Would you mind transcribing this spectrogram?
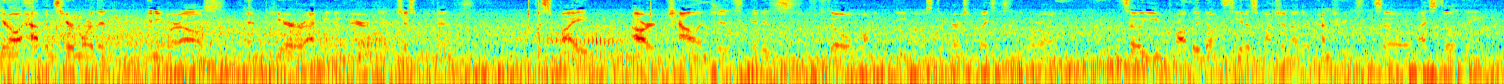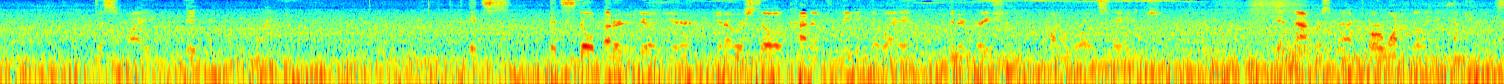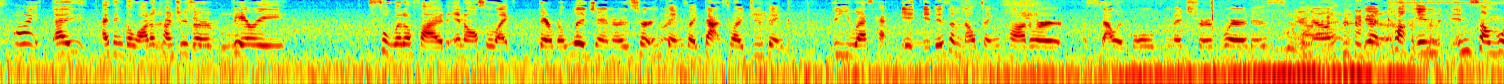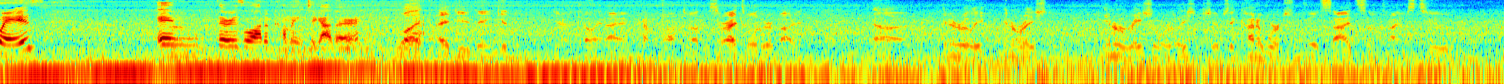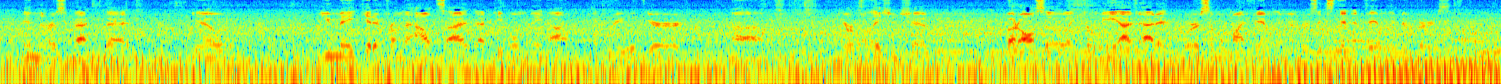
you know, it happens here more than anywhere else, and here, I mean, America, just because, despite our challenges, it is still one of the most diverse places in the world. And so you probably don't see it as much in other countries, and so I still think, despite it, like it's it's still better to do it here. You know, we're still kind of leading the way in integration on a world stage in that respect, or one of the leading countries. I I, I think a lot of countries are cool. very solidified in also like their religion or certain Right. things like that. So I do think the U.S. Ha- it, it is a melting pot or a salad bowl mixture of where it is, you know, yeah, in in some ways, and uh, there is a lot of coming together. Well, I, I do think, and you know, Kelly and I kind of talked about this, or I told her about it. Uh, interrela- interracial, interracial relationships, from both sides sometimes too, in the respect that you know you may get it from the outside that people may not agree with your uh, your relationship, but also like for me, I've had it where some of my family members, extended family members,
